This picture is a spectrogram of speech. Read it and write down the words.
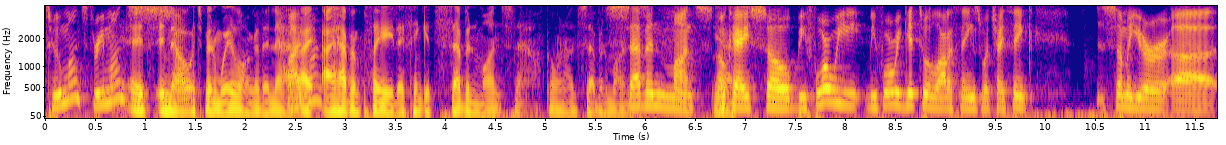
two months, three months. It's no, it's been way longer than that. Five I? I haven't played. I think it's seven months now, going on seven months. seven months. Yes. Okay, so before we before we get to a lot of things, which I think some of your uh,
